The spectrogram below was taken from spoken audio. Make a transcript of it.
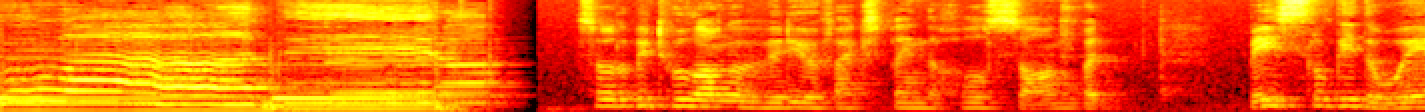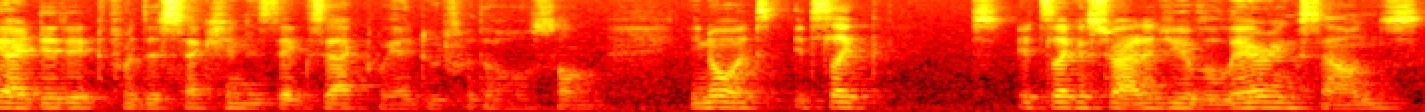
हुआ तेरा So it'll be too long of a video if I explain the whole song, but basically the way I did it for this section is the exact way I do it for the whole song. You know, it's it's like it's like a strategy of layering sounds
